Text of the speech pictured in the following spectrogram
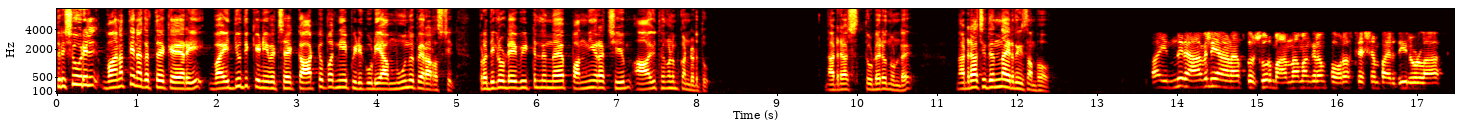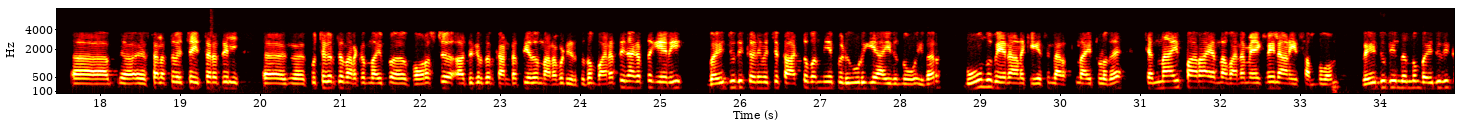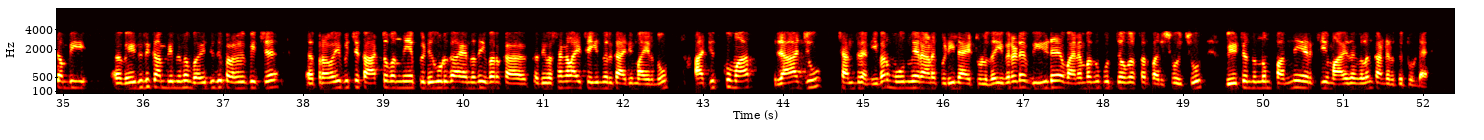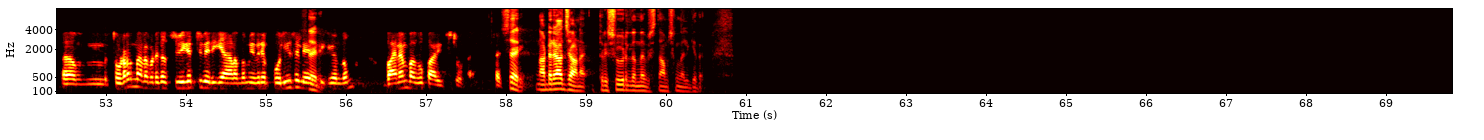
തൃശൂരിൽ വനത്തിനകത്ത് കയറി വൈദ്യുതി കെണി വെച്ച് കാട്ടുപന്നിയെ പിടികൂടിയ മൂന്ന് പേർ അറസ്റ്റിൽ. പ്രതികളുടെ വീട്ടിൽ നിന്ന് പന്നിയിറച്ചിയും ആയുധങ്ങളും കണ്ടെടുത്തു. നടരാജ് തുടരുന്നുണ്ട്. നടരാജ് ഇതെന്നായിരുന്നു ഈ സംഭവം? ഇന്ന് രാവിലെയാണ് തൃശൂർ മാന്നാമംഗലം ഫോറസ്റ്റ് സ്റ്റേഷൻ പരിധിയിലുള്ള സ്ഥലത്ത് വെച്ച് ഇത്തരത്തിൽ കുറ്റകൃത്യം നടക്കുന്ന ഫോറസ്റ്റ് അധികൃതർ കണ്ടെത്തിയതും നടപടിയെടുത്തതും വനത്തിനകത്ത് കയറി വൈദ്യുതി കണിവെച്ച് കാട്ടുപന്നിയെ പിടികൂടുകയായിരുന്നു ഇവർ. മൂന്ന് പേരാണ് കേസിൽ അറസ്റ്റിലായിട്ടുള്ളത്. ചെന്നായിപ്പാറ എന്ന വനമേഖലയിലാണ് ഈ സംഭവം. വൈദ്യുതിയിൽ നിന്നും വൈദ്യുതി കമ്പി വൈദ്യുതി കമ്പിയിൽ നിന്നും വൈദ്യുതി പ്രവഹിപ്പിച്ച് പ്രവഹിപ്പിച്ച് കാട്ടുപന്നിയെ പിടികൂടുക എന്നത് ഇവർ ദിവസങ്ങളായി ചെയ്യുന്ന ഒരു കാര്യമായിരുന്നു. അജിത് കുമാർ രാജു ചന്ദ്രൻ. ഇവർ മൂന്നുപേരാണ് പിടിയിലായിട്ടുള്ളത്. ഇവരുടെ വീട് വനംവകുപ്പ് ഉദ്യോഗസ്ഥർ പരിശോധിച്ചു. വീട്ടിൽ നിന്നും പന്നി ഇറച്ചിയും ആയുധങ്ങളും കണ്ടെടുത്തിട്ടുണ്ട്. തുടർ നടപടികൾ സ്വീകരിച്ചു വരികയാണെന്നും ഇവരെ പോലീസിൽ ഏൽപ്പിക്കുമെന്നും വനം വകുപ്പ് അറിയിച്ചിട്ടുണ്ട്. ശരി. നടരാജാണ് തൃശൂരിൽ നിന്ന് വിശദാംശങ്ങൾ നൽകിയത്.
